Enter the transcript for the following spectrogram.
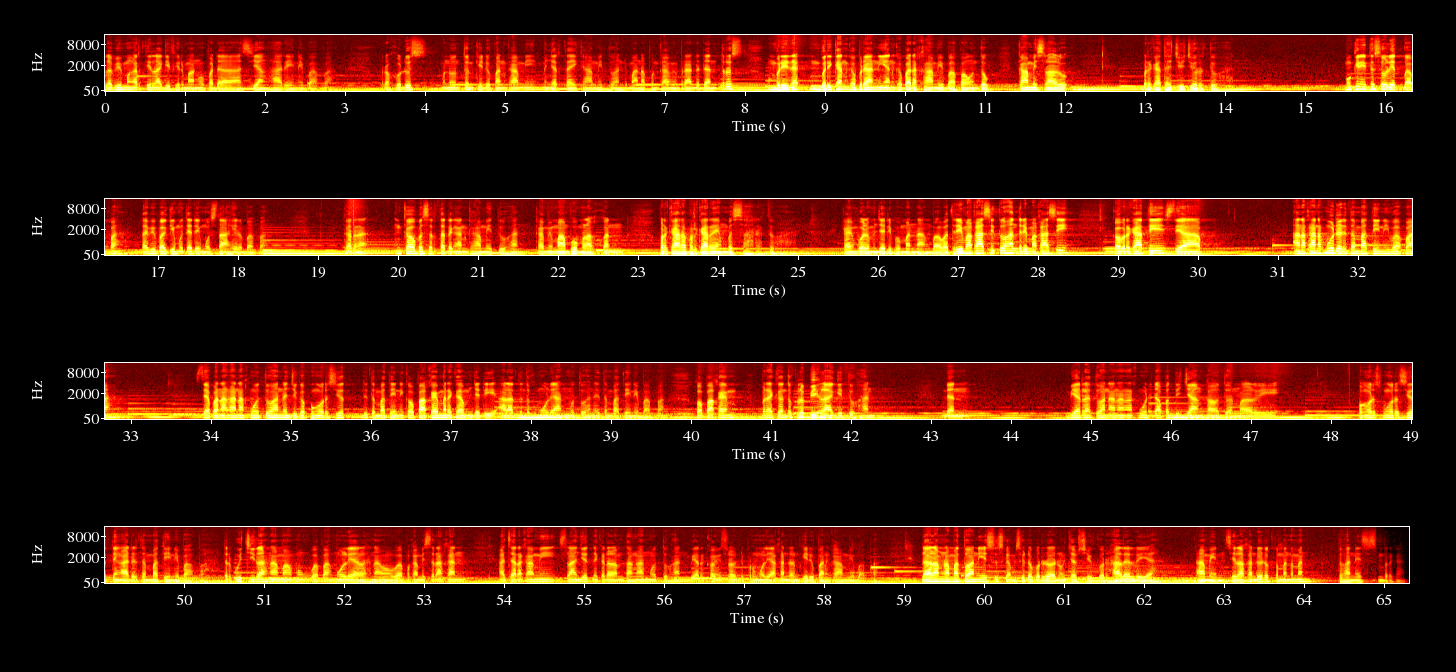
lebih mengerti lagi firman-Mu pada siang hari ini Bapa. Roh Kudus menuntun kehidupan kami, menyertai kami Tuhan di mana pun kami berada dan terus memberikan keberanian kepada kami Bapak untuk kami selalu berkata jujur Tuhan. Mungkin itu sulit Bapak, tapi bagimu tidak yang mustahil Bapak. Karena Engkau beserta dengan kami Tuhan. Kami mampu melakukan perkara-perkara yang besar Tuhan. Kami boleh menjadi pemenang Bapak. Terima kasih Tuhan, terima kasih. Kau berkati setiap anak-anak muda di tempat ini Bapak. Setiap anak-anakmu Tuhan dan juga pengurus youth di tempat ini, kau pakai mereka menjadi alat untuk kemuliaanmu Tuhan di tempat ini Bapak. Kau pakai mereka untuk lebih lagi Tuhan. Dan biarlah Tuhan anak-anak muda dapat dijangkau Tuhan melalui pengurus-pengurus youth yang ada di tempat ini Bapak. Terpujilah namamu Bapak, mulialah nama Bapak. Kami serahkan acara kami selanjutnya ke dalam tanganmu Tuhan. Biar yang selalu dipermuliakan dalam kehidupan kami Bapak. Dalam nama Tuhan Yesus kami sudah berdoa dan ucap syukur. Haleluya. Amin. Silakan duduk teman-teman. Tuhan Yesus memberkati.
